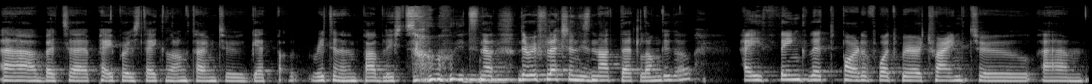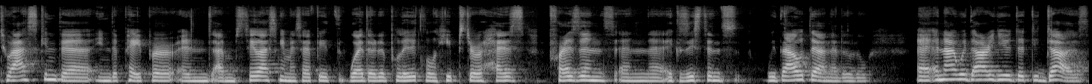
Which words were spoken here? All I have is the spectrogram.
Uh, but uh, papers take a long time to get written and published, so it's not the reflection is not that long ago. I think that part of what we're trying to um, to ask in the in the paper, and I'm still asking myself, is whether the political hipster has presence and uh, existence without the Anna Loulou, uh, and I would argue that it does.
